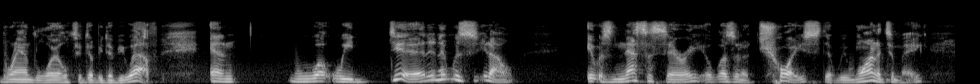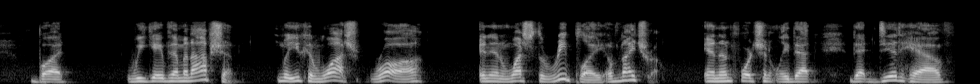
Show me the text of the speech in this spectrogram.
brand loyal to WWF, and what we did, and it was you know, it was necessary. It wasn't a choice that we wanted to make, but we gave them an option. Well, you can watch Raw and then watch the replay of Nitro and unfortunately, that that did have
